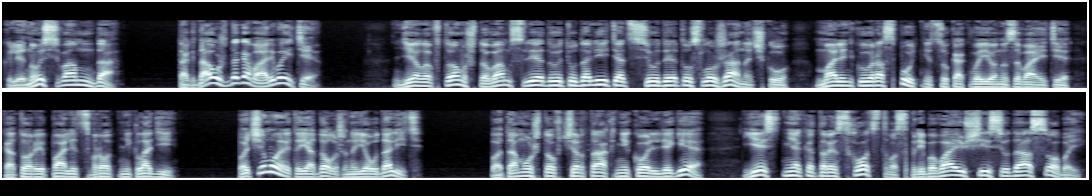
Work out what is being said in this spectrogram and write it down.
«Клянусь вам, да». «Тогда уж договаривайте». Дело в том, что вам следует удалить отсюда эту служаночку, маленькую распутницу, как вы ее называете, которой палец в рот не клади. Почему это я должен ее удалить? Потому что в чертах Николь Леге есть некоторое сходство с прибывающей сюда особой.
